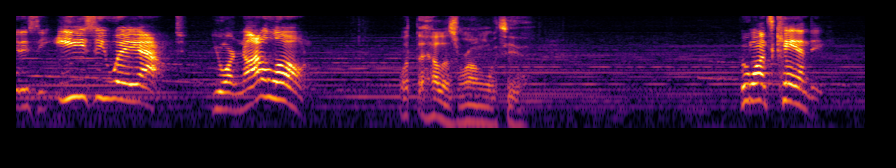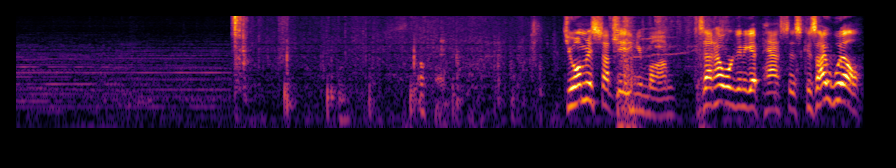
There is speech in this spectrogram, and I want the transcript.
It is the easy way out. You are not alone. What the hell is wrong with you? Who wants candy? Okay. Do you want me to stop dating your mom? Is that how we're gonna get past this? Because I will.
